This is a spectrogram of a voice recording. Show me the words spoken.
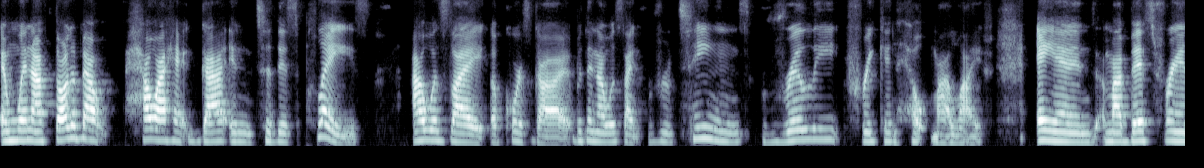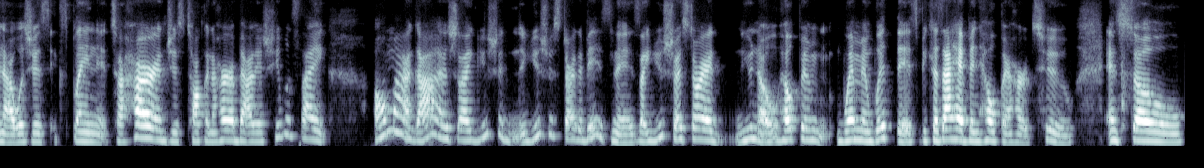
And when I thought about how I had gotten to this place, I was like, of course, God. But then I was like, routines really freaking help my life. And my best friend, I was just explaining it to her and just talking to her about it. She was like, oh my gosh like you should you should start a business like you should start you know helping women with this because i have been helping her too. And so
